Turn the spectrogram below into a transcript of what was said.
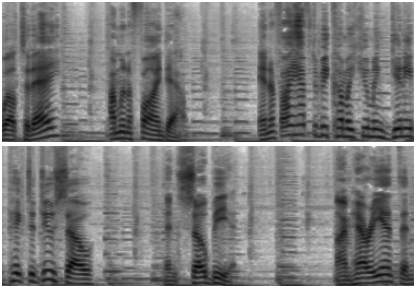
Well, today, I'm going to find out. And if I have to become a human guinea pig to do so, then so be it. I'm Harry Enten,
